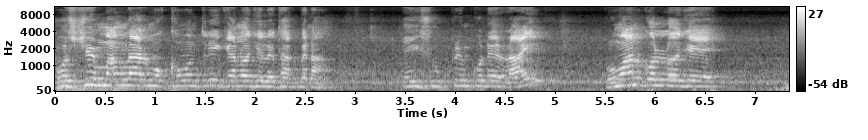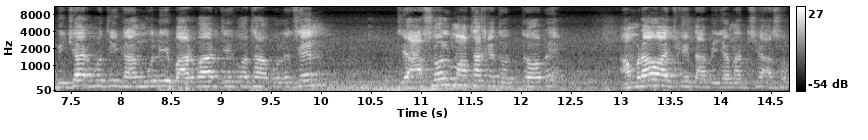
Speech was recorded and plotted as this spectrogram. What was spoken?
পশ্চিম বাংলার মুখ্যমন্ত্রী কেন জেলে থাকবে না? এই সুপ্রিম কোর্টের রায় প্রমাণ করল যে বিচারপতি গাঙ্গুলি বারবার যে কথা বলেছেন যে আসল মাথাকে ধরতে হবে। আমরাও আজকে দাবি জানাচ্ছি, আসল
